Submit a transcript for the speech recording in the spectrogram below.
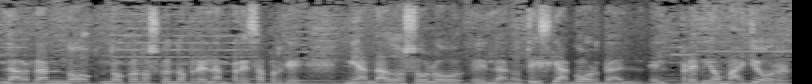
la verdad no, no conozco el nombre de la empresa porque me han dado solo la noticia gorda, el premio mayor.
